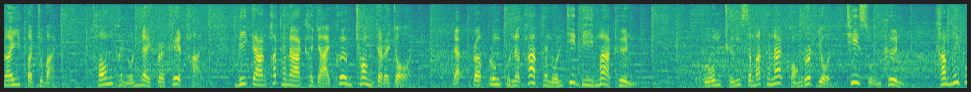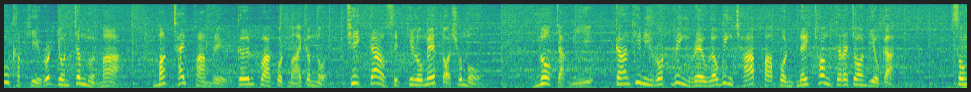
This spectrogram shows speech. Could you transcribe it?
ในปัจจุบัน ท้องถนนในประเทศไทย มีการพัฒนาขยายเพิ่มช่องจราจร และปรับปรุงคุณภาพถนนที่ดีมากขึ้น รวมถึงสมรรถนะของรถยนต์ที่สูงขึ้นทำให้ผู้ขับขี่รถยนต์จำนวนมาก มักใช้ความเร็วเกินกว่ากฎหมายกำหนดที่ 90 กิโลเมตรต่อชั่วโมง นอกจากนี้การที่มีรถวิ่งเร็วและวิ่งช้าปะปนในช่องจราจรเดียวกัน ส่ง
